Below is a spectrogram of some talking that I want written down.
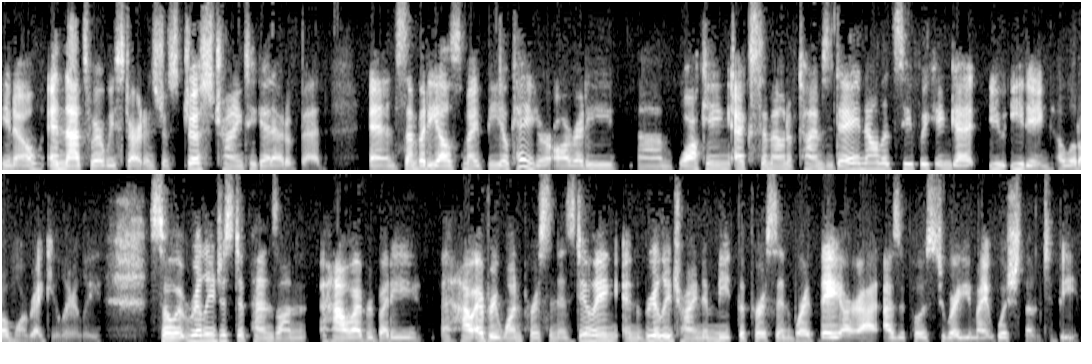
you know? And that's where we start is just just trying to get out of bed and somebody else might be okay you're already um, walking x amount of times a day. Now let's see if we can get you eating a little more regularly. So it really just depends on how everybody how every one person is doing and really trying to meet the person where they are at as opposed to where you might wish them to be.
